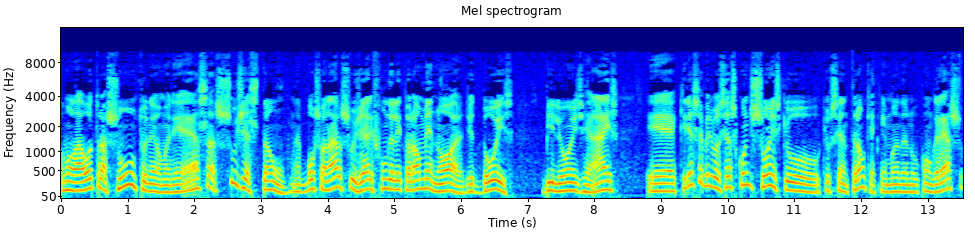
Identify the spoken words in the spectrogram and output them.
Vamos lá, outro assunto, Neumann, é essa sugestão. Né? Bolsonaro sugere fundo eleitoral menor, de 2 bilhões de reais. É, queria saber de você as condições que o, que o Centrão, que é quem manda no Congresso,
